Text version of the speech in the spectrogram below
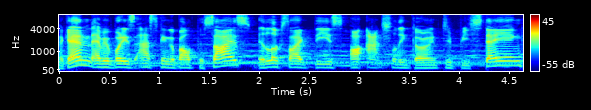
Again, everybody's asking about the size. It looks like these are actually going to be staying.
